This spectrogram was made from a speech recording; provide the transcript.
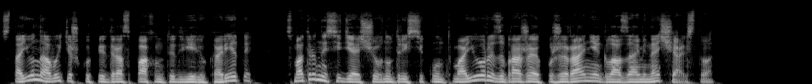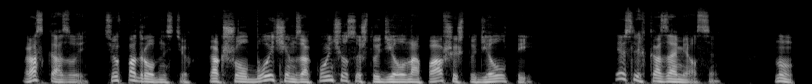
Стою на вытяжку перед распахнутой дверью кареты, смотрю на сидящего внутри секунд майора, изображаю пожирание глазами начальства. Рассказывай, все в подробностях. Как шел бой, чем закончился, что делал напавший, что делал ты. Я слегка замялся. Ну,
